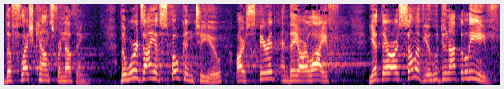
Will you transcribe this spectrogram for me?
the flesh counts for nothing. The words I have spoken to you are spirit and they are life. Yet there are some of you who do not believe.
